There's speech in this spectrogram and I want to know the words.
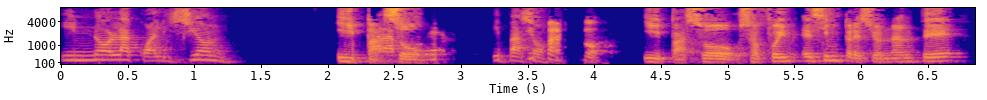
y no la coalición. Y pasó. Poder, y pasó. Y pasó. Y pasó. O sea, fue, es impresionante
